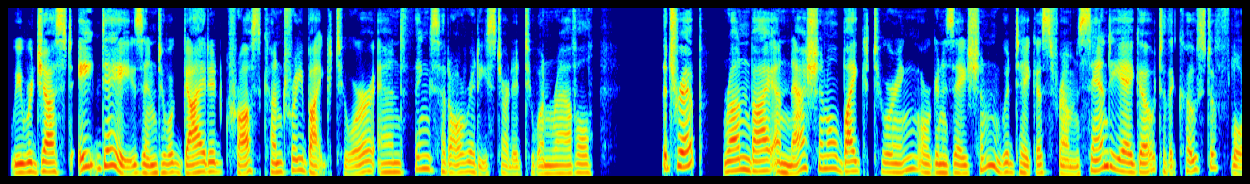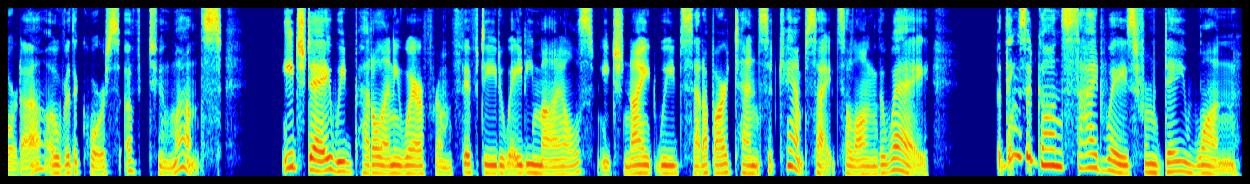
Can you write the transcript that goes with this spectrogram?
We were just eight days into a guided cross country bike tour, and things had already started to unravel. The trip, run by a national bike touring organization, would take us from San Diego to the coast of Florida over the course of two months. Each day, we'd pedal anywhere from 50 to 80 miles. Each night, we'd set up our tents at campsites along the way. But things had gone sideways from day one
